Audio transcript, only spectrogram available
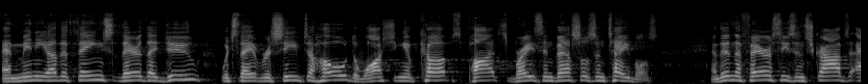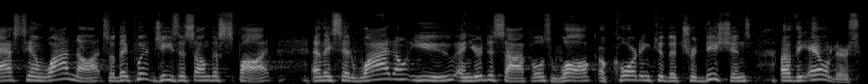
And many other things there they do, which they have received to hold the washing of cups, pots, brazen vessels, and tables. And then the Pharisees and scribes asked him, Why not? So they put Jesus on the spot and they said, Why don't you and your disciples walk according to the traditions of the elders,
